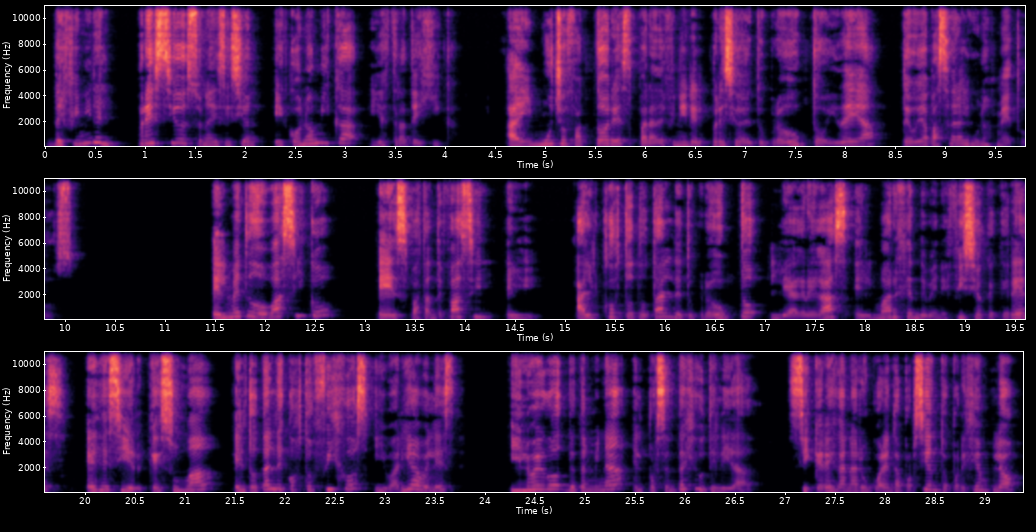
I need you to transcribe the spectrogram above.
Definir el precio es una decisión económica y estratégica. Hay muchos factores para definir el precio de tu producto o idea. Te voy a pasar algunos métodos. El método básico es bastante fácil. al costo total de tu producto le agregás el margen de beneficio que querés. Es decir, que suma el total de costos fijos y variables y luego determina el porcentaje de utilidad. Si querés ganar un 40%, por ejemplo,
